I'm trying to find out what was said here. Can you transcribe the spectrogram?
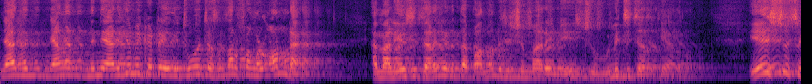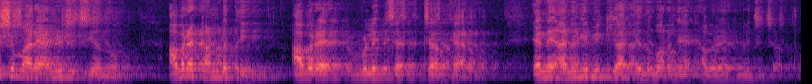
ഞാൻ ഞാൻ നിന്നെ അനുഗമിക്കട്ടെ എന്ന് ചോദിച്ച സന്ദർഭങ്ങൾ ഉണ്ട്. എന്നാൽ യേശു തെരഞ്ഞെടുത്ത പന്ത്രണ്ട് ശിഷ്യന്മാരെയും യേശു വിളിച്ചു ചേർക്കുകയായിരുന്നു. യേശു ശിഷ്യന്മാരെ അന്വേഷിച്ചു ചെന്നു. അവരെ കണ്ടെത്തി അവരെ വിളിച്ച് ചേർക്കുകയായിരുന്നു. എന്നെ അനുഗമിക്കുക എന്ന് പറഞ്ഞ് അവരെ വിളിച്ചു ചേർത്തു.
